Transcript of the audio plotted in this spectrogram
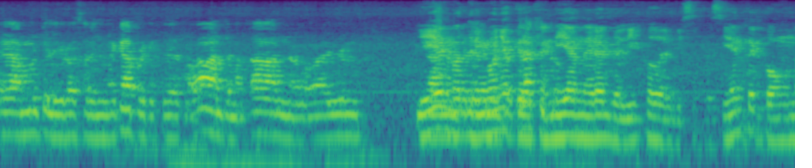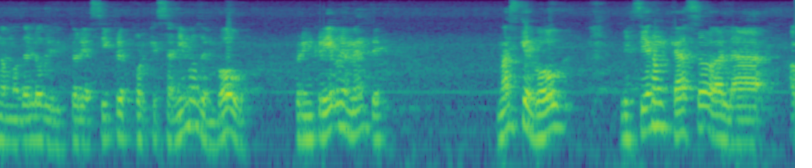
era muy peligroso venir acá porque te robaban, te mataban o hay un... Y el no matrimonio que tráfico. defendían era el del hijo del vicepresidente con una modelo de Victoria's Secret porque salimos en Vogue. Pero increíblemente, más que Vogue, le hicieron caso a la a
